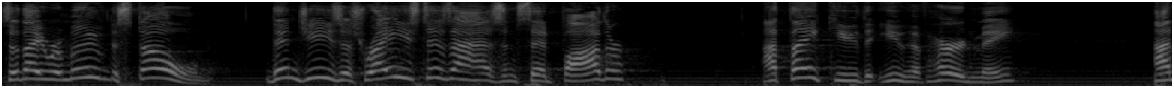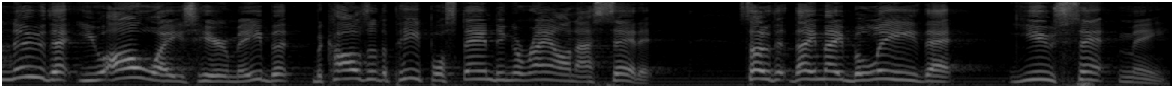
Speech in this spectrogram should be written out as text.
So they removed the stone. Then Jesus raised his eyes and said, Father, I thank you that you have heard me. I knew that you always hear me, but because of the people standing around, I said it, so that they may believe that you sent me.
